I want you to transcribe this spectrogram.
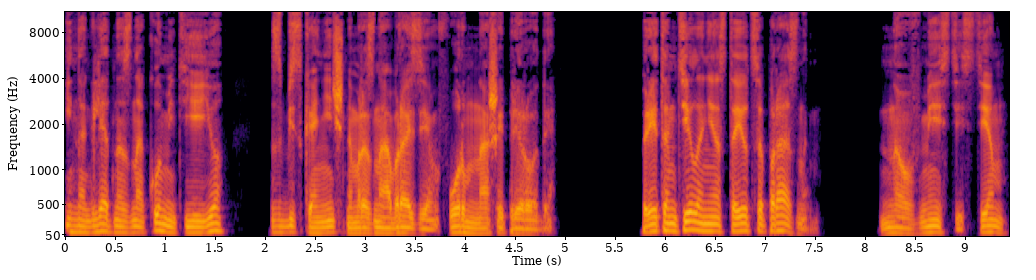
и наглядно знакомить ее с бесконечным разнообразием форм нашей природы. При этом тело не остается праздным, но вместе с тем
